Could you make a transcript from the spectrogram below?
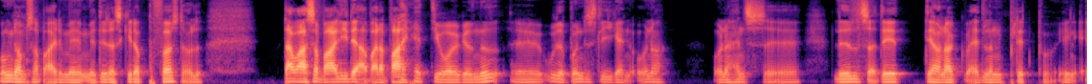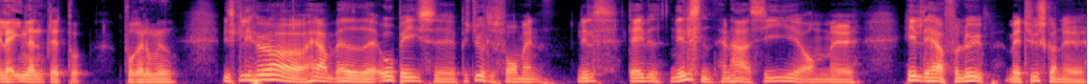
ungdomsarbejde med, med det, der skete op på førsteholdet. Der var så bare lige der, var der bare, at de rykkede ned øh, ud af Bundesligaen under, under hans øh, ledelse, og det, det har nok været et eller andet plet på, eller en eller anden plet på, på renomméet. Vi skal lige høre her, hvad OB's øh, bestyrelsesformand, Nils David Nielsen, han har at sige om øh, hele det her forløb med tyskerne,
